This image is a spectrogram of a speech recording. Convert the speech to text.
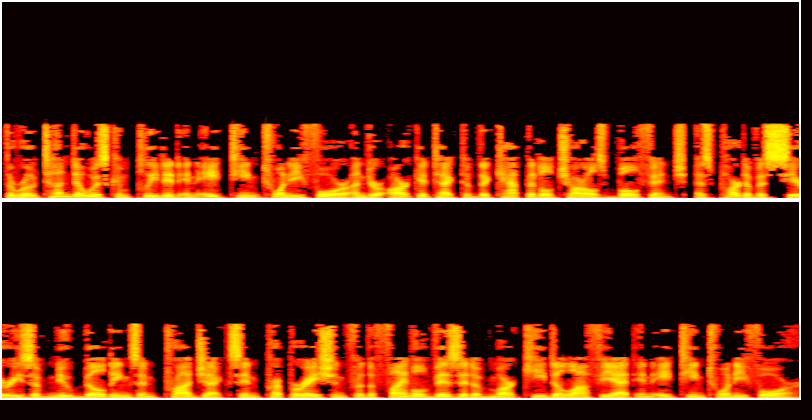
The rotunda was completed in 1824 under architect of the Capitol Charles Bulfinch, as part of a series of new buildings and projects in preparation for the final visit of Marquis de Lafayette in 1824.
